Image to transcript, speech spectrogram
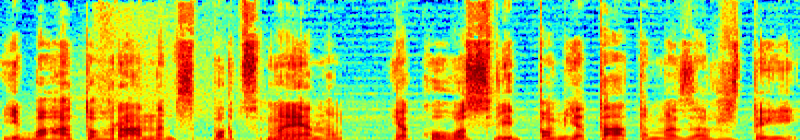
і багатогранним спортсменом, якого світ пам'ятатиме завжди.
